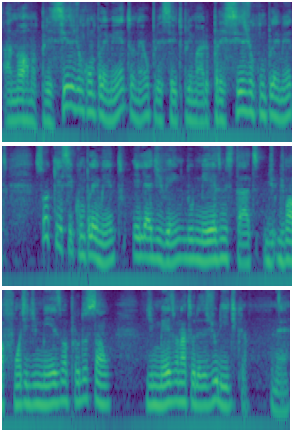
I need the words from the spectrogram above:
a norma precisa de um complemento, né? o preceito primário precisa de um complemento, só que esse complemento ele advém do mesmo status, de, uma fonte de mesma produção, de mesma natureza jurídica. Né?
